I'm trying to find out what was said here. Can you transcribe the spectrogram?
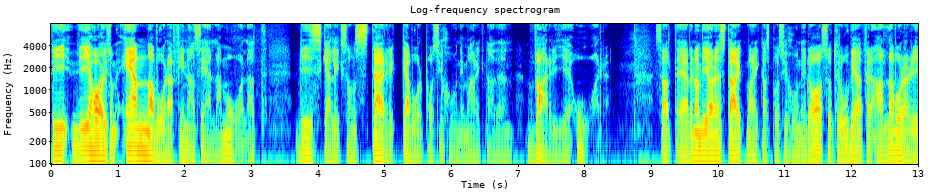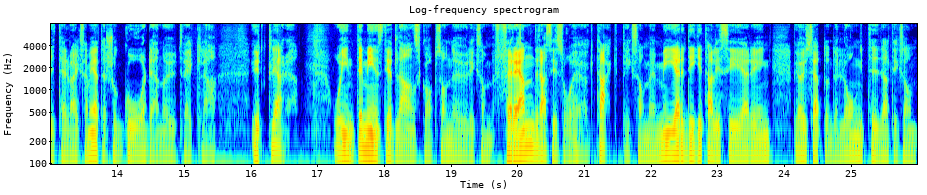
vi, vi har ju som en av våra finansiella mål att vi ska liksom stärka vår position i marknaden varje år. Så att även om vi har en stark marknadsposition idag så tror vi att för alla våra retailverksamheter så går den att utveckla ytterligare. Och inte minst i ett landskap som nu liksom förändras i så hög takt. Liksom med mer digitalisering. Vi har ju sett under lång tid att liksom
